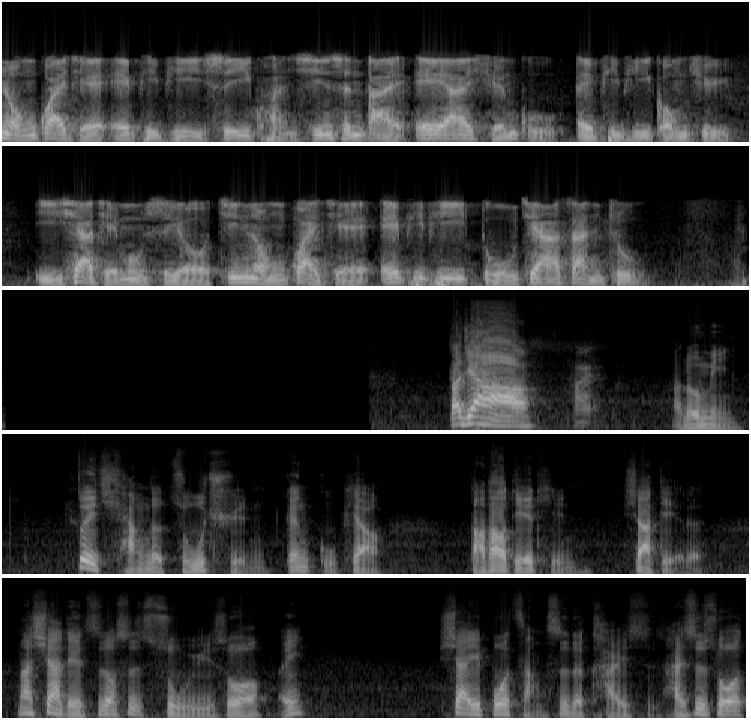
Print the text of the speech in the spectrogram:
融怪杰 APP 是一款新生代 AI 选股 APP 工具。以下节目是由金融怪杰 APP 独家赞助。大家好，嗨，阿罗敏，最强的族群跟股票打到跌停下跌了，那下跌之后是属于说，哎，下一波涨势的开始，还是说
